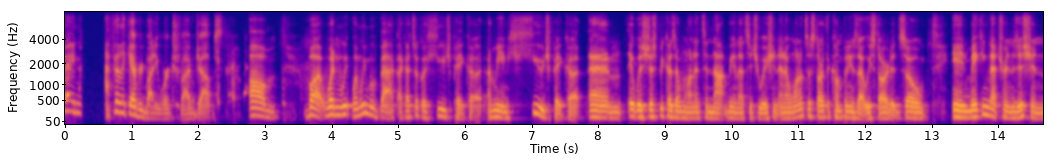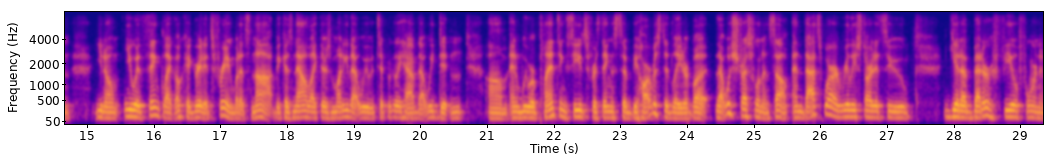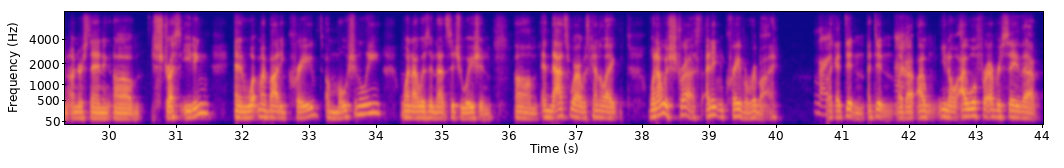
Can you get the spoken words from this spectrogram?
I mean, I feel like everybody works five jobs. Um, but when we when we moved back, like I took a huge pay cut. I mean, huge pay cut, and it was just because I wanted to not be in that situation, and I wanted to start the companies that we started. So, in making that transition, you know, you would think like, okay, great, it's freeing, but it's not because now like there's money that we would typically have that we didn't, um, and we were planting seeds for things to be harvested later. But that was stressful in itself, and that's where I really started to get a better feel for and an understanding of stress eating and what my body craved emotionally when I was in that situation. Um, and that's where I was kind of like, when I was stressed, I didn't crave a ribeye. right. Like I didn't, I didn't. Like I, I, you know, I will forever say that,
